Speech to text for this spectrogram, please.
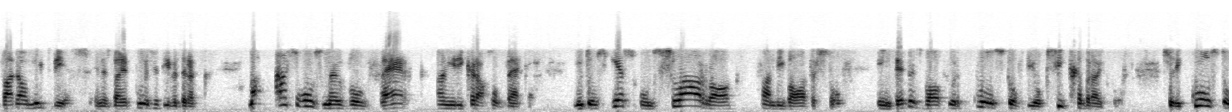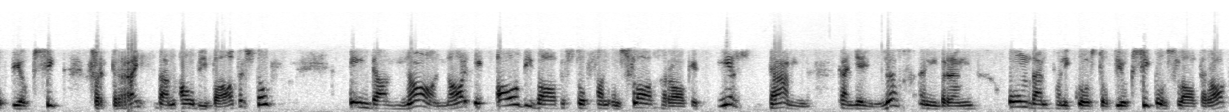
wat daar moet wees en is by 'n positiewe druk. Maar as ons nou wil werk aan hierdie kragopwekker, moet ons eers ontslaa raak van die waterstof en dit is waarvoor koolstofdioksied gebruik word. So die koolstofdioksied verdryf dan al die waterstof en dan na nadat jy al die waterstof van ontslaag geraak het, eers dan kan jy lug inbring om dan van die koolstofdioksied ontslae te raak,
